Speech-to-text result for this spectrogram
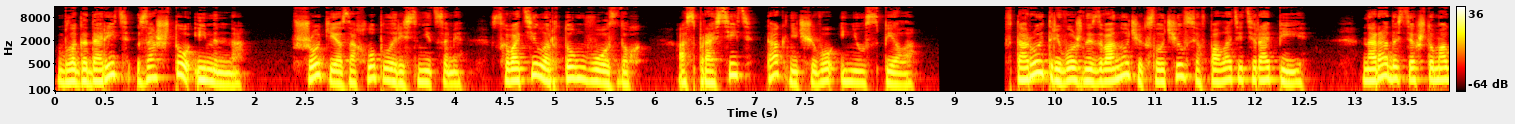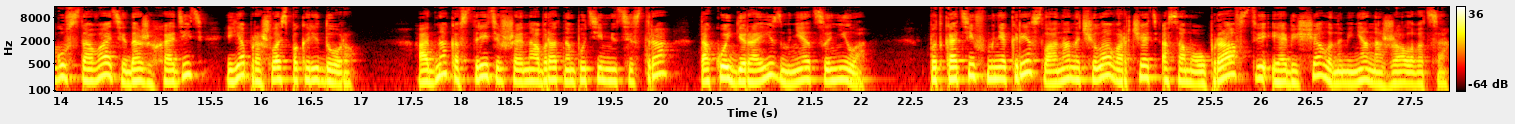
Благодарить за что именно? В шоке я захлопала ресницами, схватила ртом воздух, а спросить так ничего и не успела. Второй тревожный звоночек случился в палате терапии. На радостях, что могу вставать и даже ходить, я прошлась по коридору. Однако встретившая на обратном пути медсестра такой героизм не оценила. Подкатив мне кресло, она начала ворчать о самоуправстве и обещала на меня нажаловаться.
